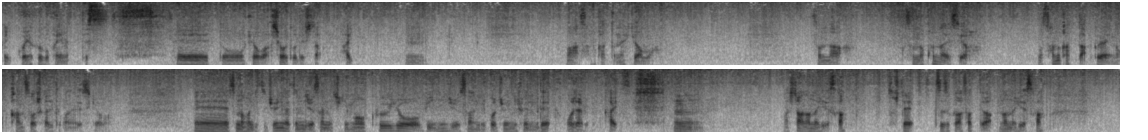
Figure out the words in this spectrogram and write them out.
はい、505回目です。えー、っと、今日はショートでした。はい。うん。まあ、寒かったね、今日も。そんな、そんなこんなですよ。もう寒かったくらいの感想しか出てこないです、今日は。えー、そんな本日12月23日木曜日23時52分でおじゃる。はい。うん。明日は何の日ですか？そして続く明後日は何の日ですか？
